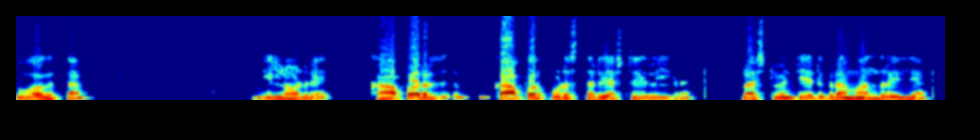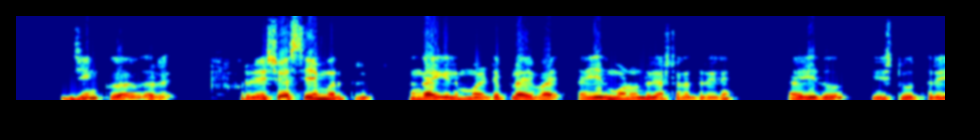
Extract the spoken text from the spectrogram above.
ಟೂ ಆಗುತ್ತೆ. ಇಲ್ಲಿ ನೋಡ್ರಿ ಕಾಪರ್ ಕಾಪರ್ ಕೂಡಿಸ್ತಾರೆ, ಎಷ್ಟು ಇರಲ್ರಿ? ಪ್ಲಸ್ ಟ್ವೆಂಟಿ ಏಟ್ ಗ್ರಾಮ್ ಅಂದ್ರೆ ಇಲ್ಲಿ. ಜಿಂಕ್ ರೇಷಿಯೋ ಸೇಮ್ ಇರ್ತ್ರಿ. ಹಂಗಾಗಿ ಇಲ್ಲಿ ಮಲ್ಟಿಪ್ಲೈ ಬೈ ಐದು ಮಾಡೋಣ್ರಿ ರೀ ಇಲ್ಲಿ? ಐದು ಇಷ್ಟು ತ್ರೀ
